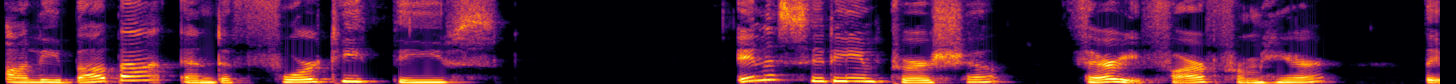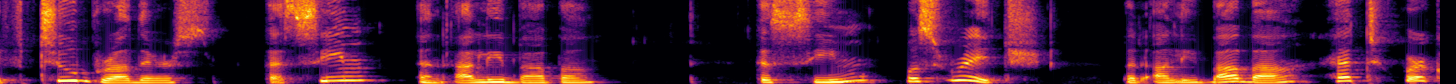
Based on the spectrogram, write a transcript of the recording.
Ali Baba and the Forty Thieves In a city in Persia, very far from here, lived two brothers, Qasim and Ali Baba. Qasim was rich, but Ali Baba had to work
